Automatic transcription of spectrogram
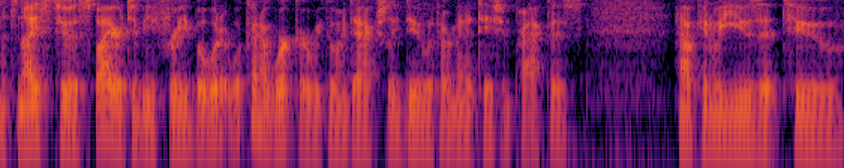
It's nice to aspire to be free, but what what kind of work are we going to actually do with our meditation practice? How can we use it to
